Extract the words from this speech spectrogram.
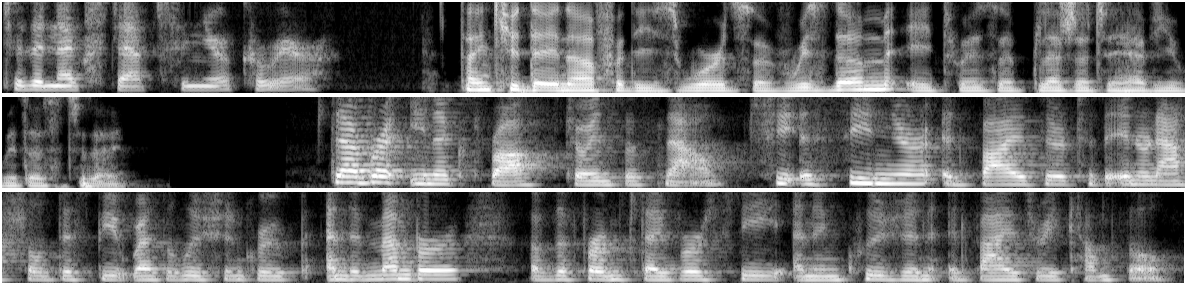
to the next steps in your career. Thank you, Dana, for these words of wisdom. It was a pleasure to have you with us today. Deborah Enix Ross joins us now. She is Senior Advisor to the International Dispute Resolution Group and a member of the firm's Diversity and Inclusion Advisory Council.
